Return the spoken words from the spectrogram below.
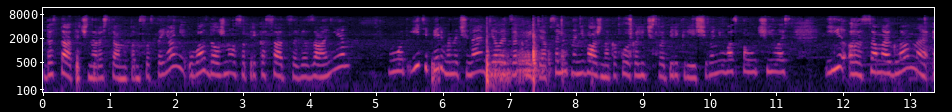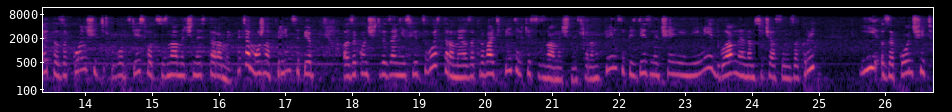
достаточно растянутом состоянии, у вас должно соприкасаться вязанием вот, и теперь мы начинаем делать закрытие. Абсолютно неважно, какое количество перекрещиваний у вас получилось. И э, самое главное, это закончить вот здесь вот с изнаночной стороны. Хотя можно, в принципе, э, закончить вязание с лицевой стороны, а закрывать петельки с изнаночной стороны. В принципе, здесь значения не имеет. Главное нам сейчас их закрыть и закончить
